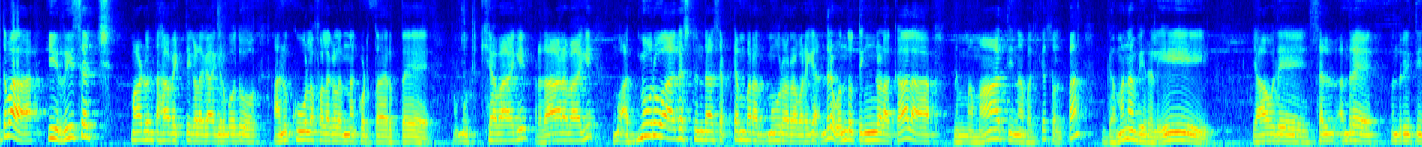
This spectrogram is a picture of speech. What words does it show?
ಅಥವಾ ಈ ರಿಸರ್ಚ್ ಮಾಡುವಂತಹ ವ್ಯಕ್ತಿಗಳಿಗಾಗಿರ್ಬೋದು ಅನುಕೂಲ ಫಲಗಳನ್ನು ಕೊಡ್ತಾ ಇರುತ್ತೆ. ಮುಖ್ಯವಾಗಿ, ಪ್ರಧಾನವಾಗಿ ಹದಿಮೂರು ಆಗಸ್ಟಿಂದ ಸೆಪ್ಟೆಂಬರ್ ಹದಿಮೂರರವರೆಗೆ, ಅಂದರೆ ಒಂದು ತಿಂಗಳ ಕಾಲ ನಿಮ್ಮ ಮಾತಿನ ಬಗ್ಗೆ ಸ್ವಲ್ಪ ಗಮನವಿರಲಿ. ಯಾವುದೇ ಸೆಲ್, ಅಂದರೆ ಒಂದು ರೀತಿ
